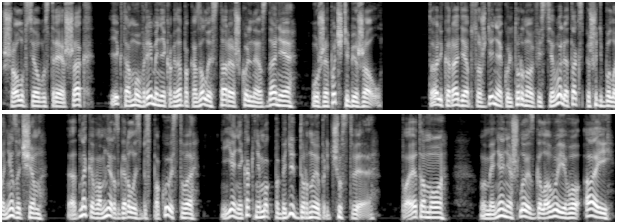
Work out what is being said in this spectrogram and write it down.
Шёл все быстрее шаг, и к тому времени, когда показалось старое школьное здание, уже почти бежал. Только ради обсуждения культурного фестиваля так спешить было незачем, однако во мне разгоралось беспокойство, и я никак не мог победить дурное предчувствие. Поэтому у меня не шло из головы его «Ай»,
